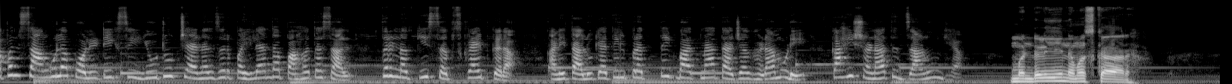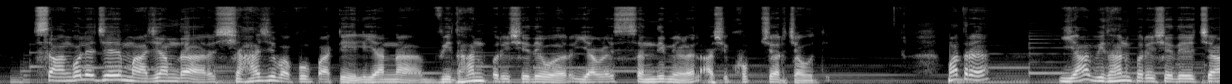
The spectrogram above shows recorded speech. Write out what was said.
आपण सांगूला पॉलिटिक्स हे यूट्यूब चॅनल जर पहिल्यांदा पाहत असाल तर नक्की सबस्क्राईब करा आणि तालुक्यातील प्रत्येक बातम्या ताज्या घडामोडी काही क्षणात जाणून घ्या. मंडळी नमस्कार. सांगोल्याचे माजी आमदार शहाजी बापू पाटील यांना विधान परिषदेवर यावेळेस संधी मिळेल अशी खूप चर्चा होती. मात्र या विधान परिषदेच्या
